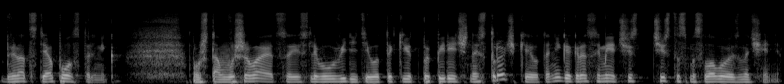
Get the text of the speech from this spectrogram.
12-апостольником. Потому что там вышивается, если вы увидите вот такие вот поперечные строчки, вот они как раз имеют чис- чисто смысловое значение.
